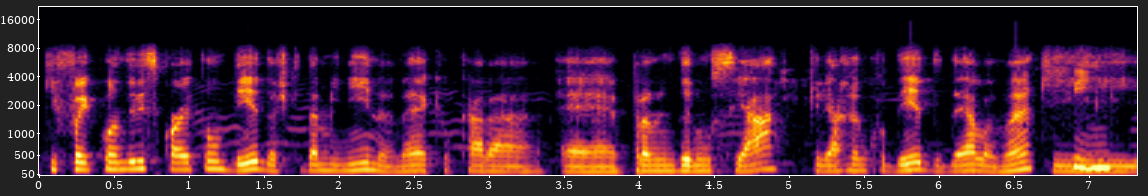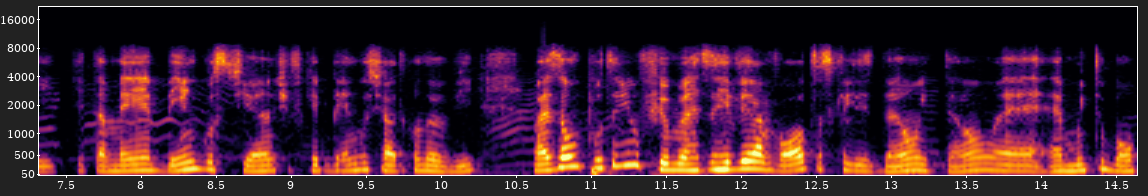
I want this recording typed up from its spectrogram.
que foi quando eles cortam o dedo, acho que da menina, né? Que o cara, é, pra não denunciar, que ele arranca o dedo dela, né? Que, que também é bem angustiante, eu fiquei bem angustiado quando eu vi. Mas é um puta de um filme, as reviravoltas que eles dão, então é, é muito bom.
